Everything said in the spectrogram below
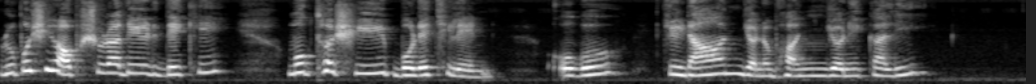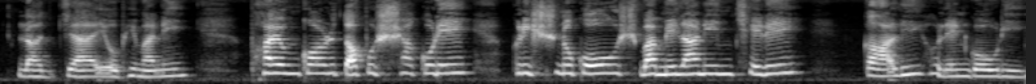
রূপসী অপ্সরাদের দেখে মুগ্ধ শিব বলেছিলেন, ওগো, তৃণাঞ্জন ভঞ্জনী কালী লজ্জায় অভিমানে, ভয়ঙ্কর তপস্যা করে কৃষ্ণকোষ বা মেলানিন ছেড়ে কালী হলেন গৌরী।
